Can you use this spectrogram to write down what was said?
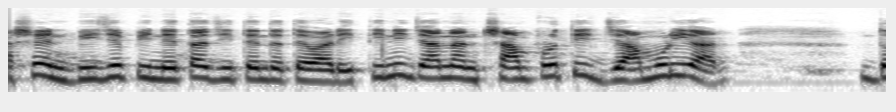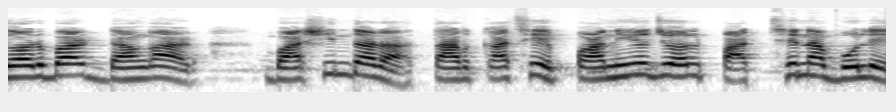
আসেন বিজেপি নেতা জিতেন্দ্র তেওয়ারি। তিনি জানান, সাম্প্রতিক জামুরিয়ার দরবার ডাঙ্গার বাসিন্দারা তার কাছে পানীয় জল পাচ্ছে না বলে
